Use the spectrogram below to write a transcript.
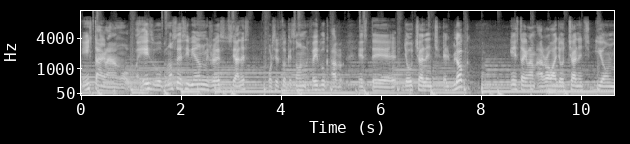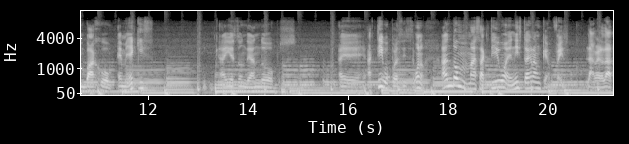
Instagram o Facebook, no sé si vieron mis redes sociales, por cierto que son Facebook, este Joe Challenge, el blog Instagram arroba yo challenge guion bajo mx. Ahí es donde ando pues, eh, activo, por así decirlo. Bueno, ando más activo en Instagram que en Facebook, la verdad.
